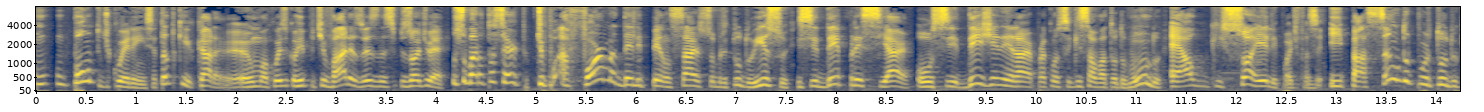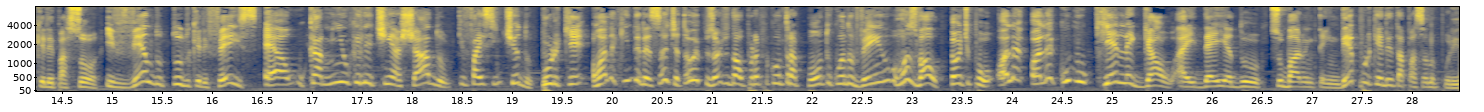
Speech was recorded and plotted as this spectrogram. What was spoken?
um- um ponto de coerência. Tanto que, cara, é uma coisa que eu repeti várias vezes nesse episódio é: o Subaru tá certo. Tipo, a forma dele pensar sobre tudo isso e se depreciar ou se degenerar pra conseguir salvar todo mundo é algo que só ele pode fazer. E passando por tudo que ele passou e vendo tudo que ele fez, é o caminho que ele tinha achado que faz sentido. Porque, olha que interessante, até o episódio dá o próprio contraponto quando vem o Rosval. Então, tipo, olha, olha como que é legal a ideia do Subaru entender por que ele tá passando por isso,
